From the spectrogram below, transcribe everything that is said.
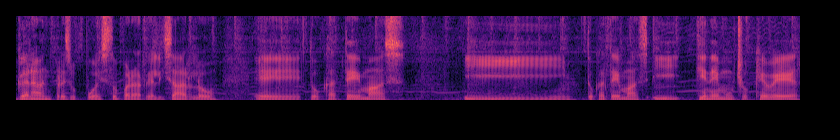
gran presupuesto para realizarlo, eh, toca y toca temas y tiene mucho que ver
